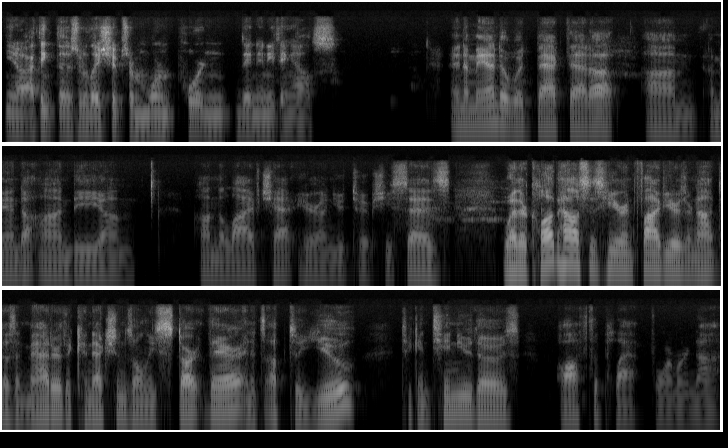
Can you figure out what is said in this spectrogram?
you know, I think those relationships are more important than anything else. And Amanda would back that up. Um, Amanda on the um, on the live chat here on YouTube. She says, whether Clubhouse is here in five years or not doesn't matter. The connections only start there, and it's up to you to continue those off the platform or not.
